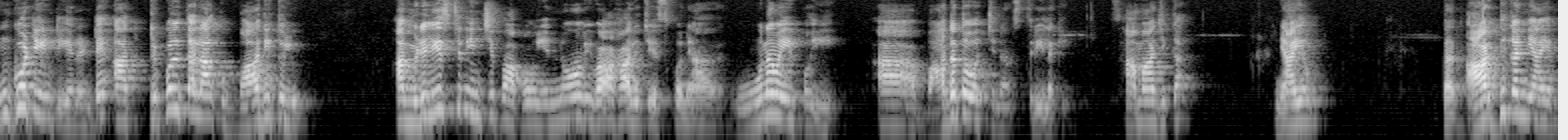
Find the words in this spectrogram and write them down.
ఇంకోటి ఏంటి అని అంటే ఆ ట్రిపుల్ తలాకు బాధితులు ఆ మిడిల్ ఈస్ట్ నుంచి పాపం ఎన్నో వివాహాలు చేసుకొని ఆ ఊనమైపోయి ఆ బాధతో వచ్చిన స్త్రీలకి సామాజిక న్యాయం ఆర్థిక న్యాయం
